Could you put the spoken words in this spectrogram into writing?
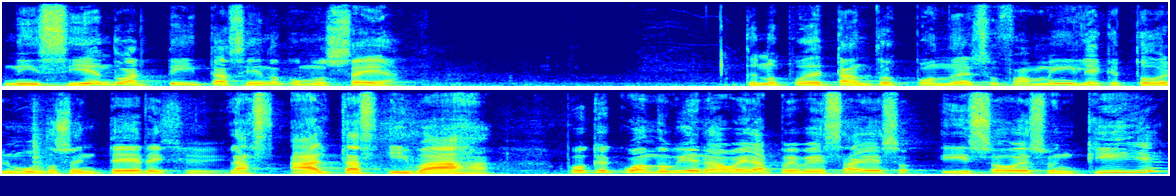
ni siendo artista, siendo como sea. Usted no puede tanto exponer su familia, que todo el mundo se entere, sí. las altas y bajas. Porque cuando viene a ver la PBSA eso, hizo eso en Quille,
